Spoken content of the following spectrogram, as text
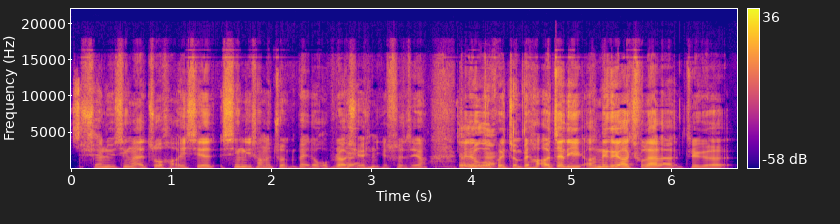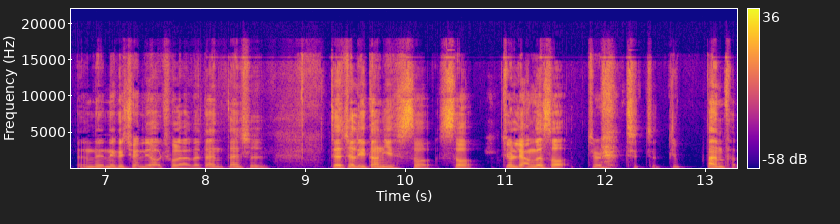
旋律进来做好一些心理上的准备的。我不知道学你是这样，就是我会准备好，啊，这里啊那个要出来了，这个那那个旋律要出来了。但但是在这里，当你嗦嗦就两个嗦，就是这这就。半拍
